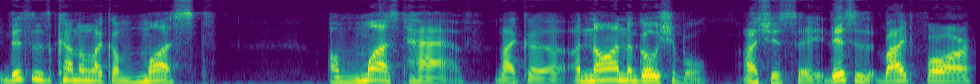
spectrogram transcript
this is kind of like a must, a must have, like a, a non-negotiable, I should say. This is by far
